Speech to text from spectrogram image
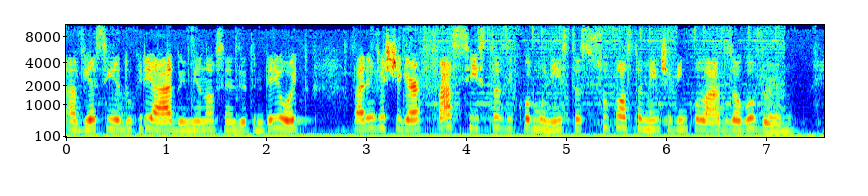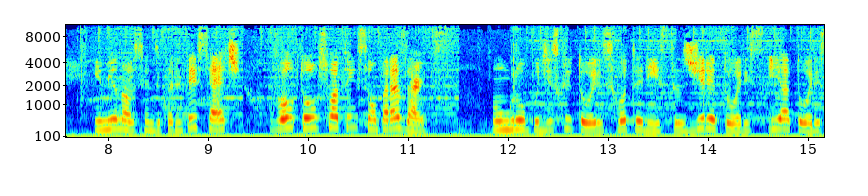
havia sido criado em 1938 para investigar fascistas e comunistas supostamente vinculados ao governo. Em 1947, voltou sua atenção para as artes. Um grupo de escritores, roteiristas, diretores e atores,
